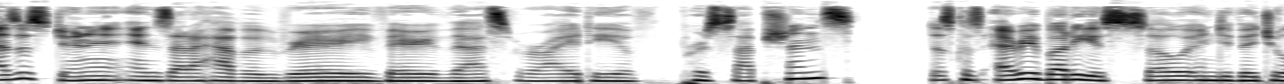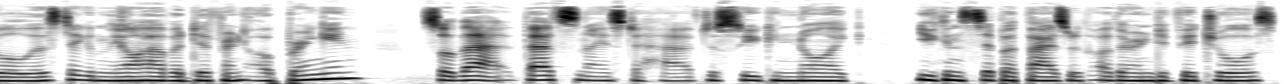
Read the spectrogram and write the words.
As a student, is that I have a very, very vast variety of perceptions just because everybody is so individualistic and they all have a different upbringing. So that that's nice to have just so you can know like you can sympathize with other individuals,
